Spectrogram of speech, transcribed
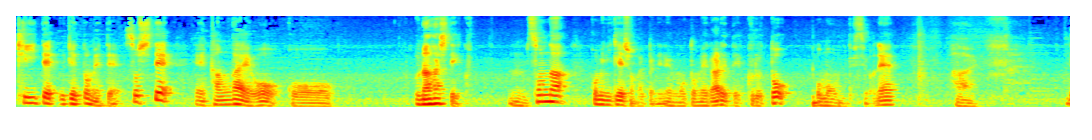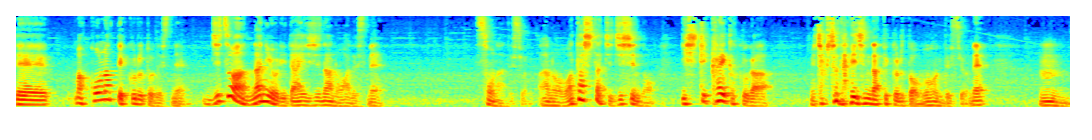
聞いて受け止めてそして、えー、考えをこう促していく、うん、そんなコミュニケーションがやっぱりね求められてくると思うんですよね。はい。で、まあこうなってくるとですね、実は何より大事なのはですね、そうなんですよ。あの、私たち自身の意識改革がめちゃくちゃ大事になってくると思うんですよね。うん。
